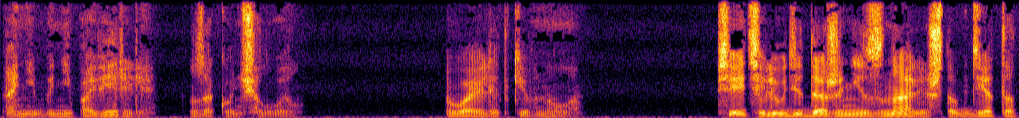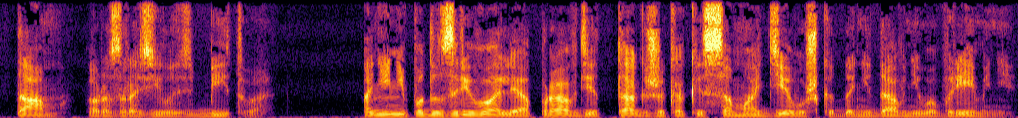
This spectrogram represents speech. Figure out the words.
они бы не поверили, — закончил Уилл. Вайлет кивнула. Все эти люди даже не знали, что где-то там разразилась битва. Они не подозревали о правде так же, как и сама девушка до недавнего времени.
